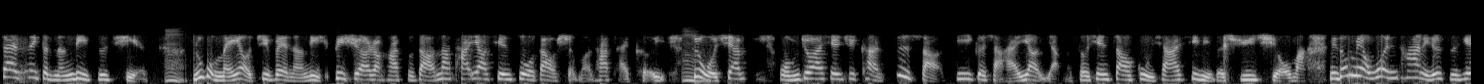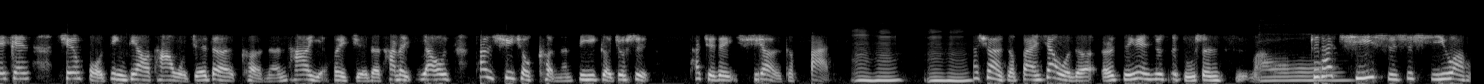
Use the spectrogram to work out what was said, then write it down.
在那个能力之前，嗯，如果没有具备能力，必须要让他知道，那他要先做到什么，他才可以。所以，我先，我们就要先去看，至少第一个小孩要养，首先照顾一下他心里的需求嘛。你都没有问他，你就直接先先否定掉他，我觉得可能他也会觉得他的要他的需求，可能第一个就是他觉得需要有个伴。嗯哼。嗯哼，他需要一个伴，像我的儿子，因为就是独生子嘛，哦，所以他其实是希望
